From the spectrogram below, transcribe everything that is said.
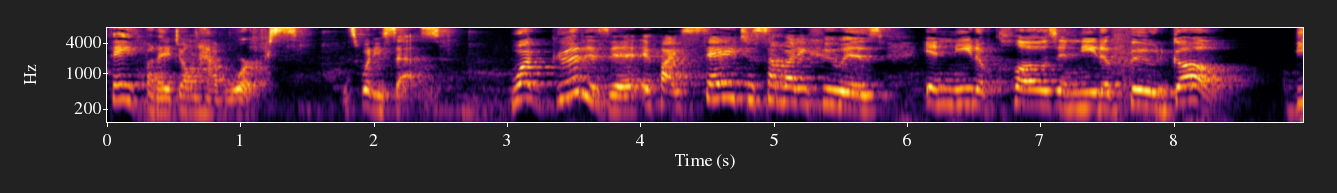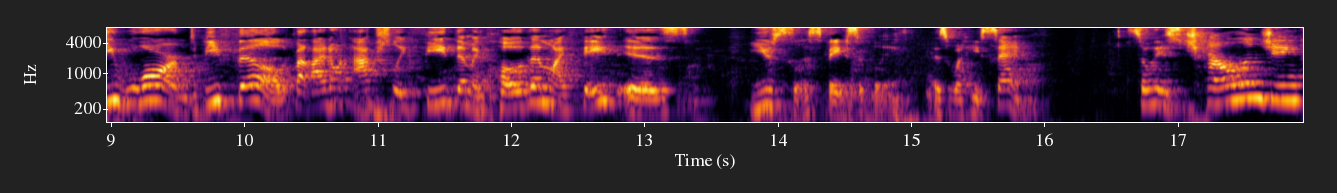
faith but I don't have works? That's what he says. What good is it if I say to somebody who is in need of clothes, in need of food, go, be warmed, be filled, but I don't actually feed them and clothe them? My faith is useless, basically, is what he's saying. So he's challenging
